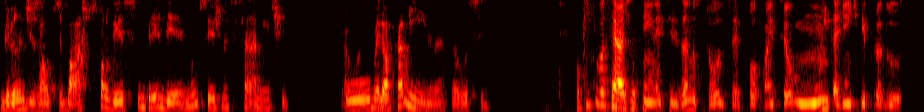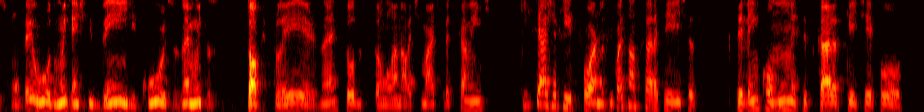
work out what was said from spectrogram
grandes altos e baixos, talvez empreender não seja necessariamente pra o você. melhor caminho, né, para você. O que, que você acha, assim, nesses anos todos, você pô, conheceu muita gente que produz conteúdo, muita gente que vende cursos, né? Muitos top players, né? Todos estão lá na Hotmart praticamente. O que, você acha que forma? Assim, quais são as características que você vê em comum nesses caras que, tipo,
